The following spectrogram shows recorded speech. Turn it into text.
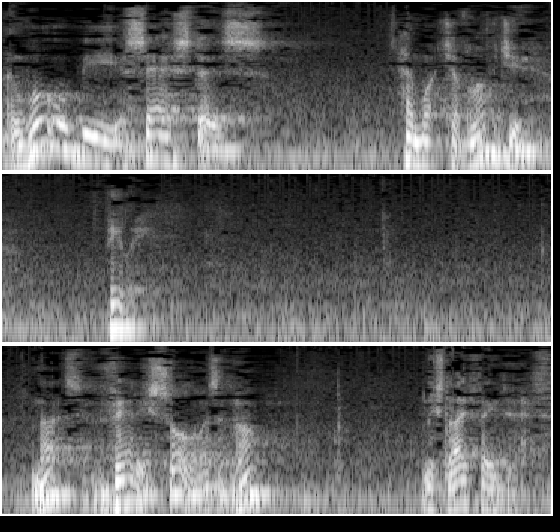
And what will be assessed is how much I've loved you, really. And that's very solemn, is it not? At least I find it is.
